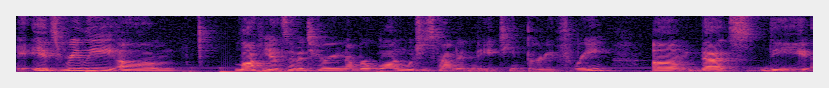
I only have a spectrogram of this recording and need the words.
it's really um, Lafayette Cemetery number one, which is founded in 1833. Um, that's the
